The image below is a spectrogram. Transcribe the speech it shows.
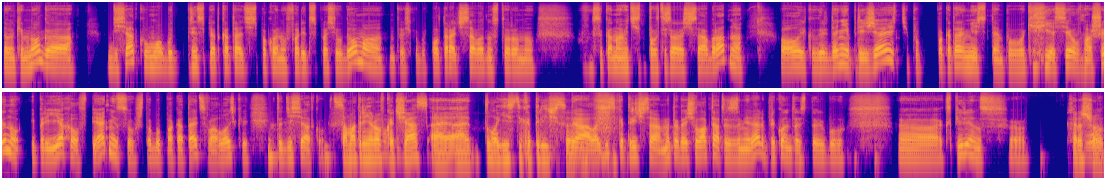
довольно-таки много, десятку мог бы, в принципе, откатать спокойно у Фарида спросил дома, ну, то есть как бы полтора часа в одну сторону сэкономить полтора часа обратно. Володька говорит, да не, приезжай, типа, покатаем вместе темпо. Окей, я сел в машину и приехал в пятницу, чтобы покатать с Володькой эту десятку. Сама тренировка час, а, а логистика три часа. Да, логистика три часа. Мы тогда еще лактаты замеряли. Прикольно, то есть это был experience. Хорошо.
